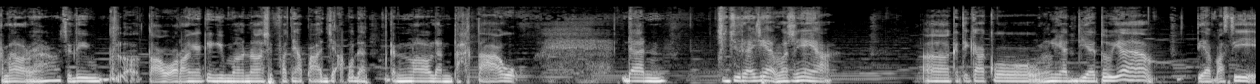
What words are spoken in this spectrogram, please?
kenal ya. Jadi tahu orangnya kayak gimana sifatnya apa aja aku udah kenal dan tak tahu. Dan jujur aja maksudnya ya uh, ketika aku melihat dia tuh ya dia pasti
